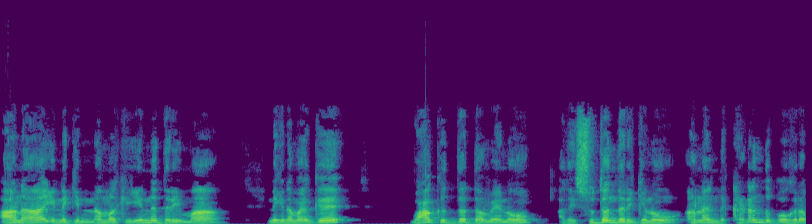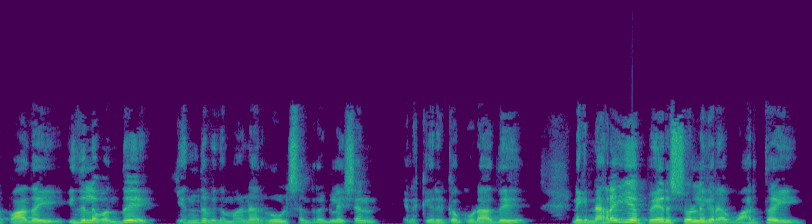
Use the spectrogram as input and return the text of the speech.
ஆனா இன்னைக்கு நமக்கு என்ன தெரியுமா? இன்னைக்கு நமக்கு வாக்குத்தத்தம் வேணும் அதை சுதந்திரிக்கணும். ஆனா இந்த கடந்து போகிற பாதை இதுல வந்து எந்த விதமான ரூல்ஸ் அண்ட் ரெகுலேஷன் எனக்கு இருக்கக்கூடாது. இன்னைக்கு நிறைய பேர் சொல்லுகிற வார்த்தை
